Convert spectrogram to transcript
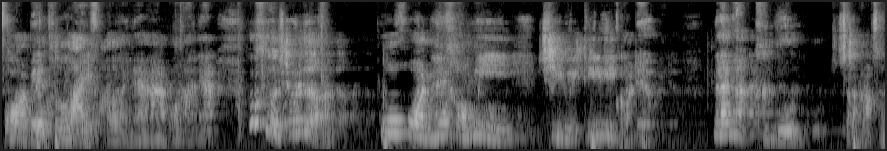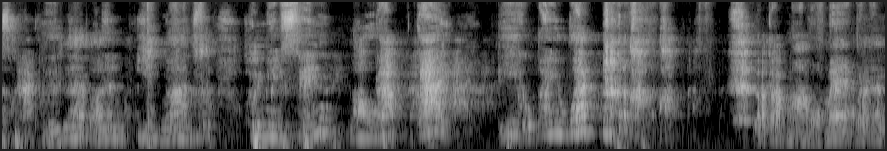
for better life อะไรเนี่ยนะคะประมาณเนี้ยก็คือช่วยเหลือผู้คนให้เขามีชีวิตที่ดีกว่าเดิมนั่นะคือบุญสำหรับศาสนาคริสต์และตอนนั้นอินมากรู้สึกเฮ้ย make sense เรารับได้ดีกว่าไปวัด แล้วกลับมาบอกแม่วันนั้น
